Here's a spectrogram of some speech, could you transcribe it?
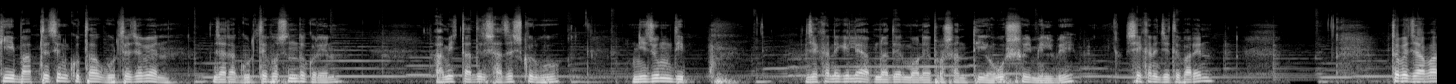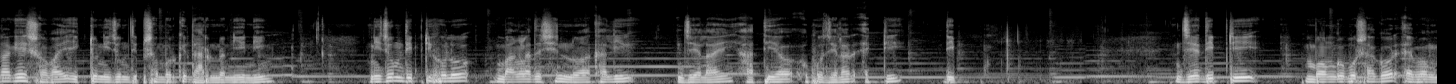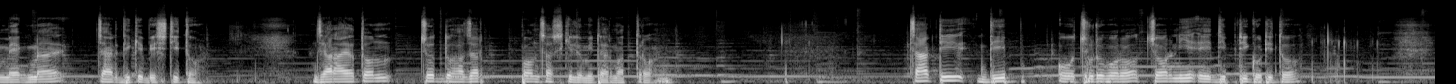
কি ভাবতেছেন কোথাও ঘুরতে যাবেন? যারা ঘুরতে পছন্দ করেন, আমি তাদের সাজেস্ট করব নিজুম দ্বীপ যেখানে গেলে আপনাদের মনে প্রশান্তি অবশ্যই মিলবে, সেখানে যেতে পারেন। তবে যাবার আগে সবাই একটু নিজুম দ্বীপ সম্পর্কে ধারণা নিয়ে নিই নিজুম দ্বীপটি হলো বাংলাদেশের নোয়াখালী জেলায় হাতিয়া উপজেলার একটি দ্বীপ। যে দ্বীপটি বঙ্গোপসাগর এবং মেঘনার চারদিকে বেষ্টিত, যার আয়তন চোদ্দ হাজার পঞ্চাশ কিলোমিটার মাত্র। চারটি দ্বীপ ও ছোট বড় চর নিয়ে এই দ্বীপটি গঠিত।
